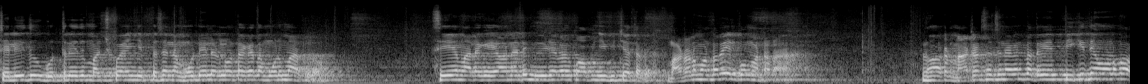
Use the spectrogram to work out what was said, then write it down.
తెలీదు గుర్తులేదు మర్చిపోయని చెప్పేసి నా మూడు డైలాగులు ఉంటాయి కదా మూడు మాటలు. సేమ్ అలాగే ఏమనంటే మీడియా మీద కోపం చూపించేస్తాడు. మాట్లాడమంటారా వెళ్ళిపోమంటారా? నువ్వు అక్కడ మాట్లాడి వచ్చినా కానీ పెద్దగా ఏం పీకితే ఉండదు.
